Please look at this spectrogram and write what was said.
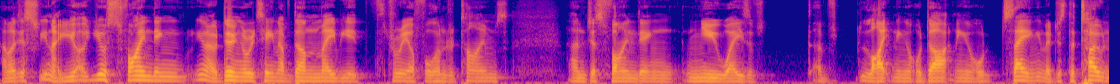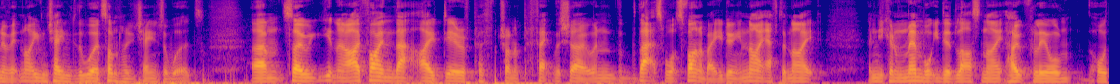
And I just, you know, you're, you're finding, you know, doing a routine I've done maybe three or four hundred times and just finding new ways of of lightening it or darkening it or saying, you know, just the tone of it, not even changing the words. Sometimes you change the words. Um, so, you know, I find that idea of perf- trying to perfect the show, and that's what's fun about you doing it night after night. And you can remember what you did last night, hopefully, or or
